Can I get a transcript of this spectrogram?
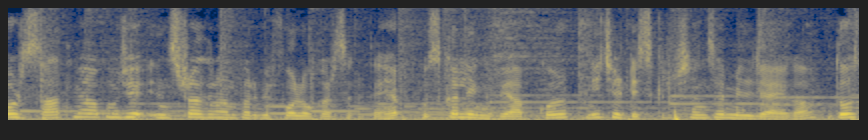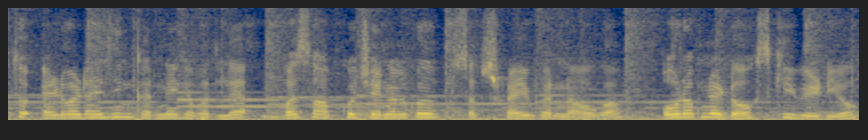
और साथ में आप मुझे इंस्टाग्राम पर भी फॉलो कर सकते हैं। उसका लिंक भी आपको नीचे डिस्क्रिप्शन से मिल जाएगा। दोस्तों एडवर्टाइजिंग करने के बदले बस आपको चैनल को सब्सक्राइब करना होगा और अपने डॉग्स की वीडियो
